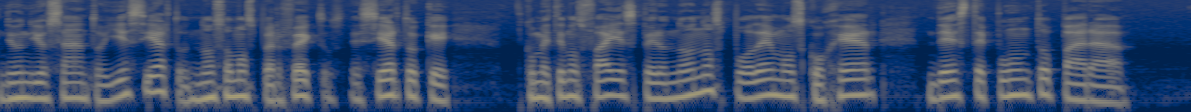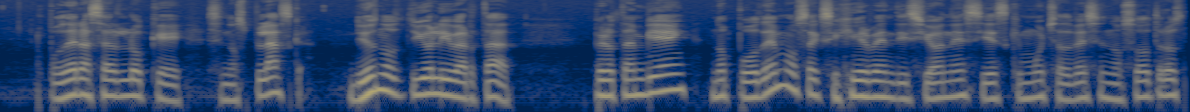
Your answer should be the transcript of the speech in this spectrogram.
de un Dios santo y es cierto, no somos perfectos. Es cierto que cometemos fallas, pero no nos podemos coger de este punto para poder hacer lo que se nos plazca. Dios nos dio libertad, pero también no podemos exigir bendiciones si es que muchas veces nosotros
